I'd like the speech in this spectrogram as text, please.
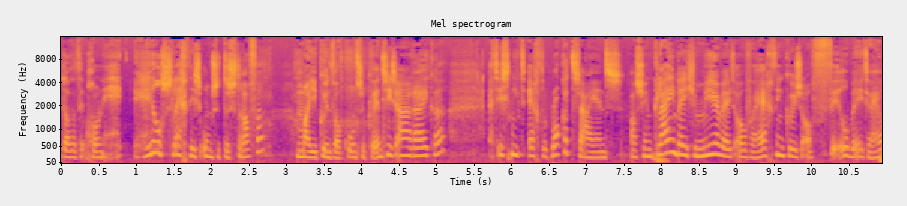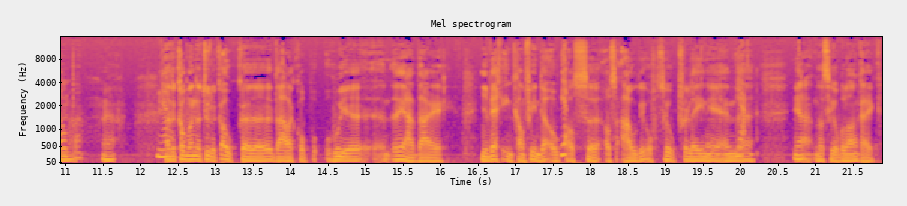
dat- het gewoon he- heel slecht is om ze te straffen. Maar je kunt wel consequenties aanreiken. Het is niet echt rocket science. Als je een klein beetje meer weet over hechting... kun je ze al veel beter helpen. ja. Ja. Nou, dan komen we natuurlijk ook eh, dadelijk op hoe je eh, ja, daar je weg in kan vinden. Ook Ja. als, eh, als ouder of als hulpverlener. En, Ja. ja. dat is heel belangrijk.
